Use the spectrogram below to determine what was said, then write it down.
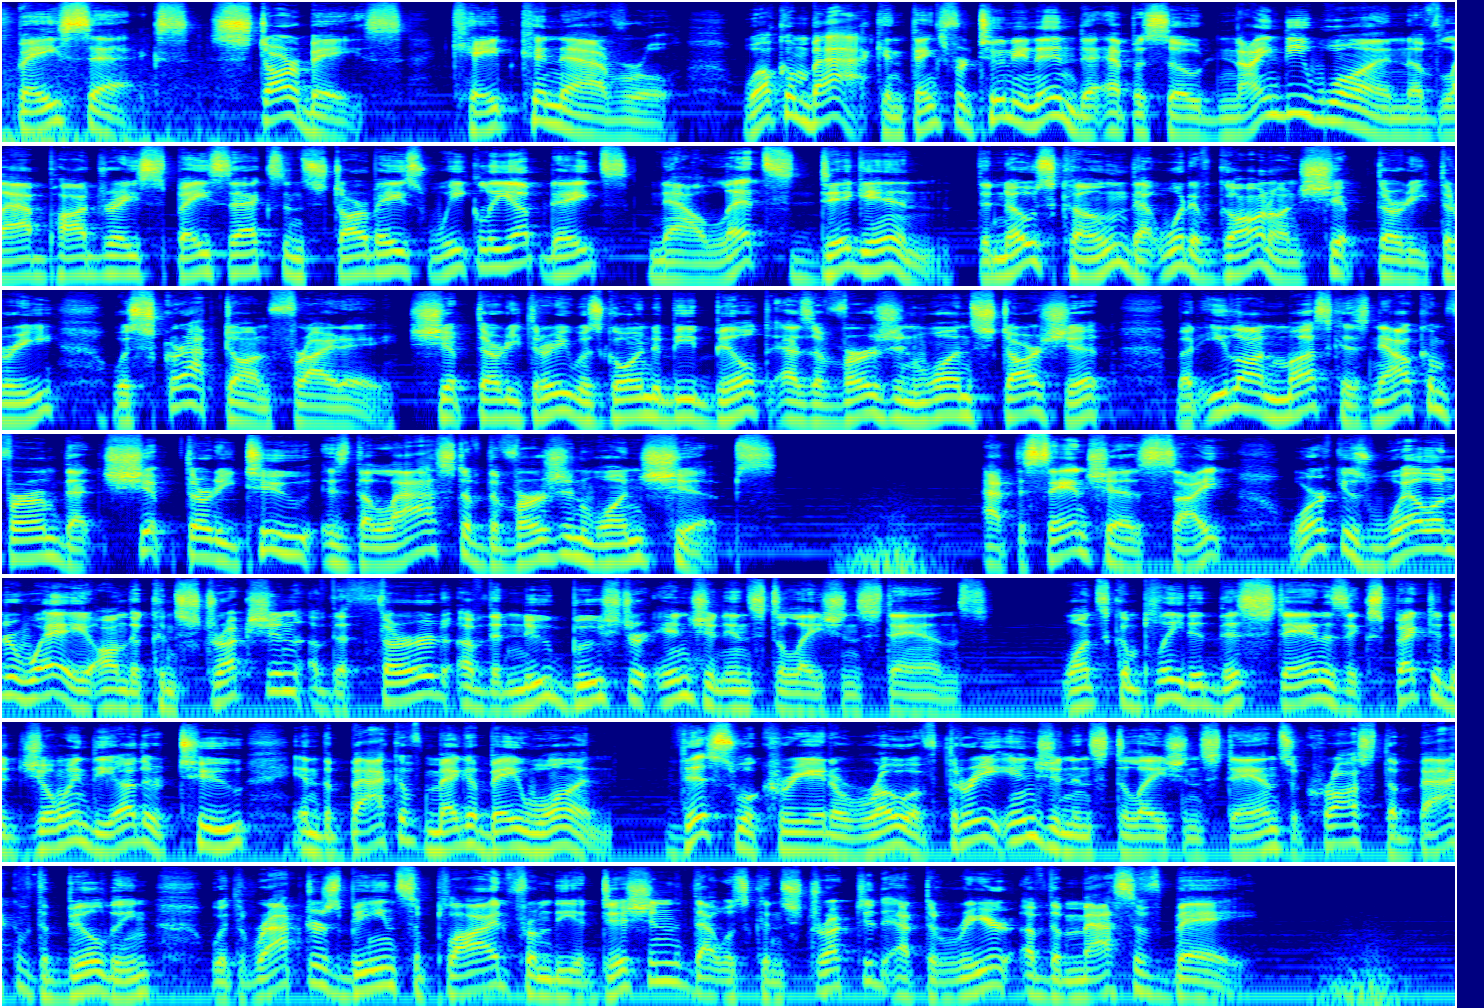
SpaceX, Starbase, Cape Canaveral. Welcome back, and thanks for tuning in to episode 91 of Lab Padres SpaceX and Starbase weekly updates. Now let's dig in. The nose cone that would have gone on Ship 33 was scrapped on Friday. Ship 33 was going to be built as a version 1 Starship, but Elon Musk has now confirmed that Ship 32 is the last of the version 1 ships. At the Sanchez site, work is well underway on the construction of the third of the new booster engine installation stands. Once completed, this stand is expected to join the other two in the back of Mega Bay 1. This will create a row of three engine installation stands across the back of the building, with Raptors being supplied from the addition that was constructed at the rear of the massive bay.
